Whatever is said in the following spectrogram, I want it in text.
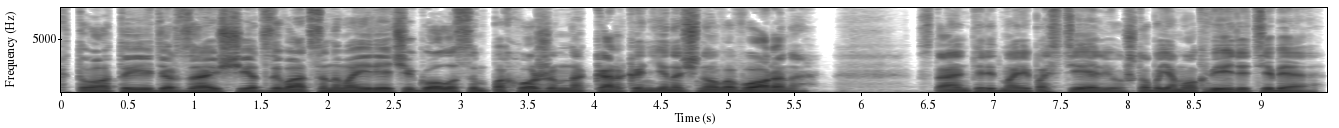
«Кто ты, дерзающий отзываться на мои речи голосом, похожим на карканье ночного ворона? Стань перед моей постелью, чтобы я мог видеть тебя!»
